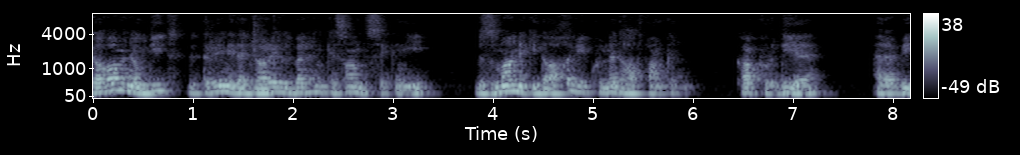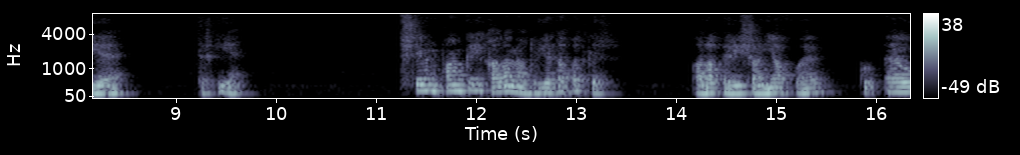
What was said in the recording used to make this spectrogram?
Gava min ew dît di trênê de carê li ber hin kesan disekinî, bi zimanekî diaxivî ku nedihat famkirin, ka kurdî ye, erebî ye, tirkî ye. Tiştê min fam kirî qala mexdûriyeta xwe dikir, qala perîşaniya xwe ku ew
